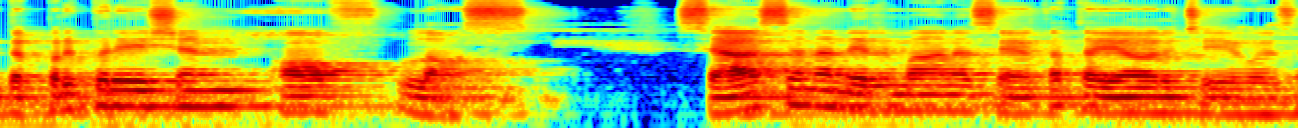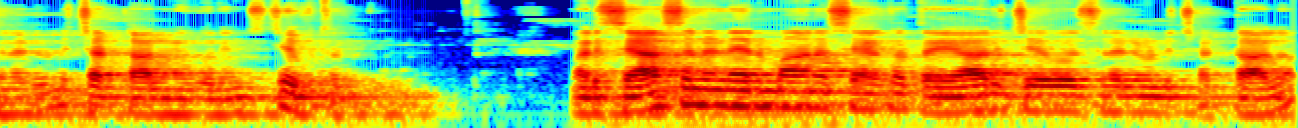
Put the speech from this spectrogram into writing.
the preparation of laws శాసన నిర్మాణ శాఖ తయారు చేయవలసినటువంటి చట్టాలను గురించి చెబుతుంది. మరి శాసన నిర్మాణ శాఖ తయారు చేయవలసినటువంటి చట్టాలు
